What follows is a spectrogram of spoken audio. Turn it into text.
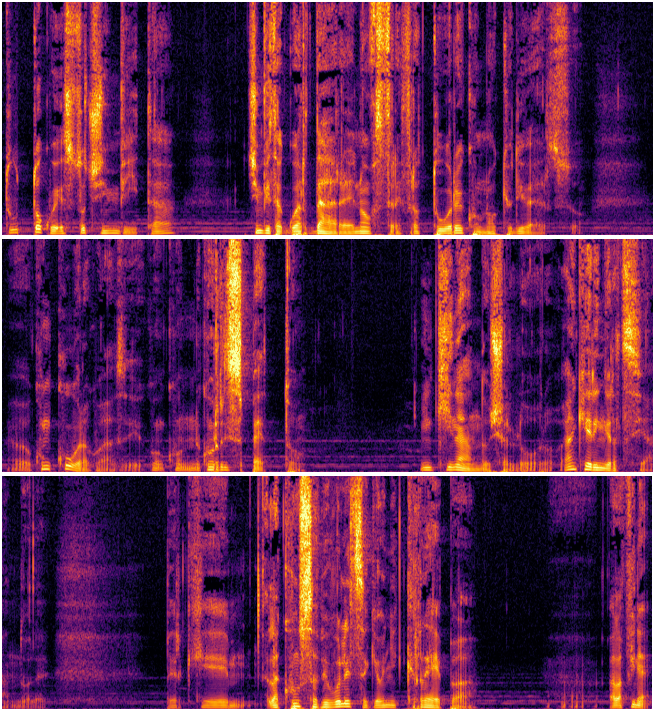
tutto questo ci invita, ci invita a guardare le nostre fratture con un occhio diverso, con cura quasi, con, con, con rispetto, inchinandoci a loro, anche ringraziandole perché la consapevolezza che ogni crepa uh, alla fine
